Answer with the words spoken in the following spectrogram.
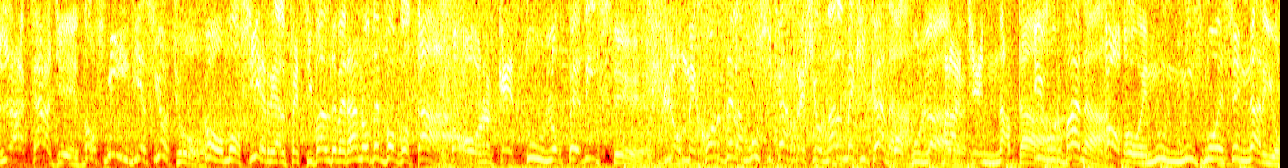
La Calle 2018 como cierre al Festival de Verano de Bogotá. Porque tú lo pediste. Lo mejor de la música regional mexicana, popular, vallenata. y urbana. Todo en un mismo escenario.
